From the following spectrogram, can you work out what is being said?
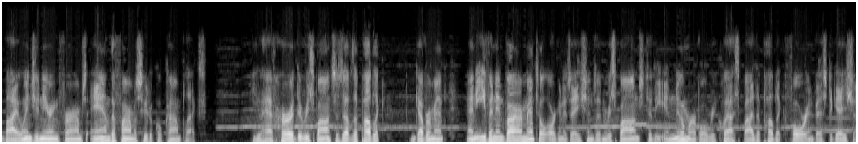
bioengineering firms, and the pharmaceutical complex. You have heard the responses of the public government, and even environmental organizations in response to the innumerable requests by the public for investigation.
